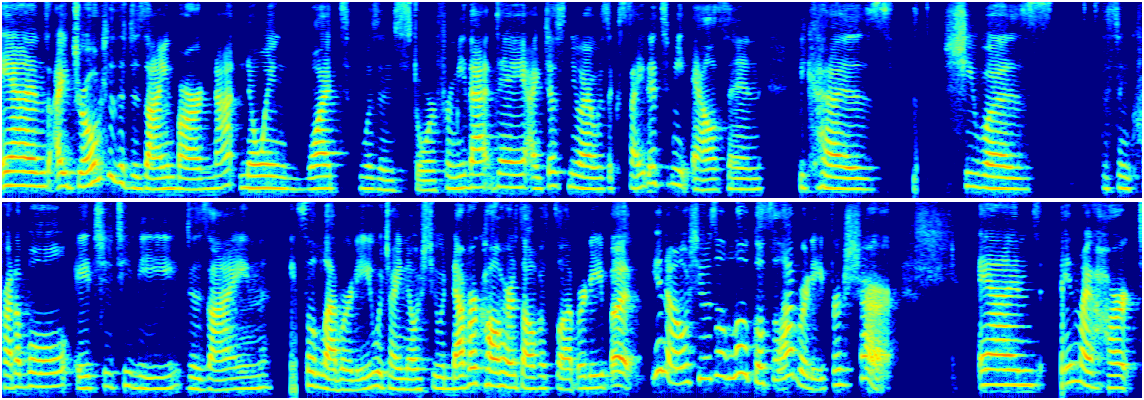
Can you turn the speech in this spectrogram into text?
And I drove to the design bar not knowing what was in store for me that day. I just knew I was excited to meet Alison because she was this incredible HGTV design celebrity, which I know she would never call herself a celebrity, but you know, she was a local celebrity for sure. And in my heart,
